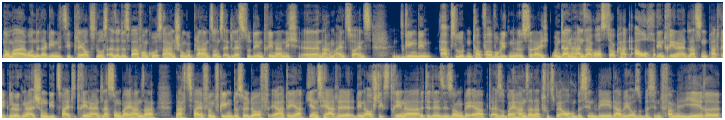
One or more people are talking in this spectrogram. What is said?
Normalrunde. Da gehen jetzt die Playoffs los. Also das war von großer Hand schon geplant, sonst entlässt du den Trainer nicht äh, nach dem 1 zu 1 gegen den absoluten Top-Favoriten in Österreich. Und dann Hansa Rostock hat auch den Trainer entlassen. Patrick Lögner ist schon die zweite Trainerentlassung bei Hansa nach 2-5 gegen Düsseldorf. Er hatte ja Jens Hertel, den Aufstiegstrainer, Mitte der Saison beerbt. Also bei Hansa, da tut's mir auch ein bisschen weh. Da habe ich auch so ein bisschen familiäre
